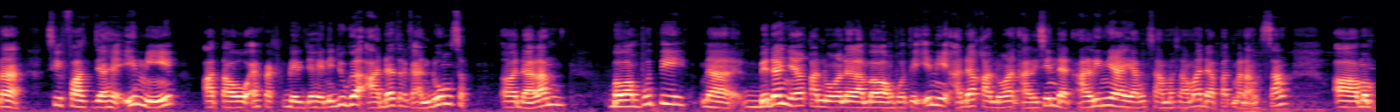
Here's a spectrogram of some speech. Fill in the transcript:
Nah, sifat jahe ini atau efek dari jahe ini juga ada terkandung uh, dalam bawang putih. Nah, bedanya kandungan dalam bawang putih ini ada kandungan alisin dan alinnya yang sama-sama dapat merangsang uh, mem-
